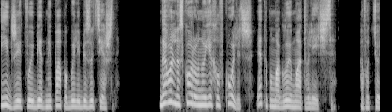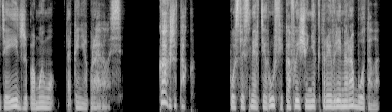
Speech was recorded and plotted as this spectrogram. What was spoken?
Иджи и твой бедный папа были безутешны. Довольно скоро он уехал в колледж, это помогло ему отвлечься. А вот тетя Иджи, по-моему, так и не оправилась. «Как же так?» После смерти Руфи кафе еще некоторое время работало.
